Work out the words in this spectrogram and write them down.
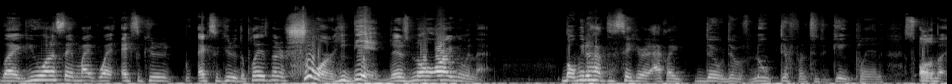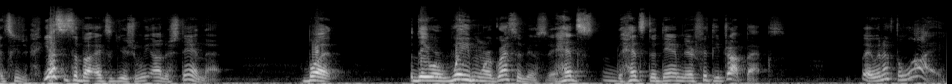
Like you want to say Mike White executed executed the plays better? Sure, he did. There's no arguing that. But we don't have to sit here and act like there, there was no difference to the game plan. It's all about execution. Yes, it's about execution. We understand that. But they were way more aggressive yesterday. Hence, hence the damn near 50 dropbacks. Like, we don't have to lie.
